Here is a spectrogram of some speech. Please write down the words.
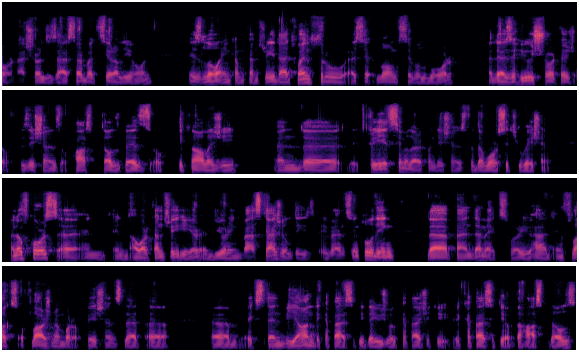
or natural disaster, but Sierra Leone is low income country that went through a long civil war. There's a huge shortage of physicians, of hospitals, beds, of technology, and uh, it creates similar conditions to the war situation. And of course, uh, in, in our country here, during mass casualties events, including the pandemics where you had influx of large number of patients that uh, um, extend beyond the capacity, the usual capacity capacity of the hospitals.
